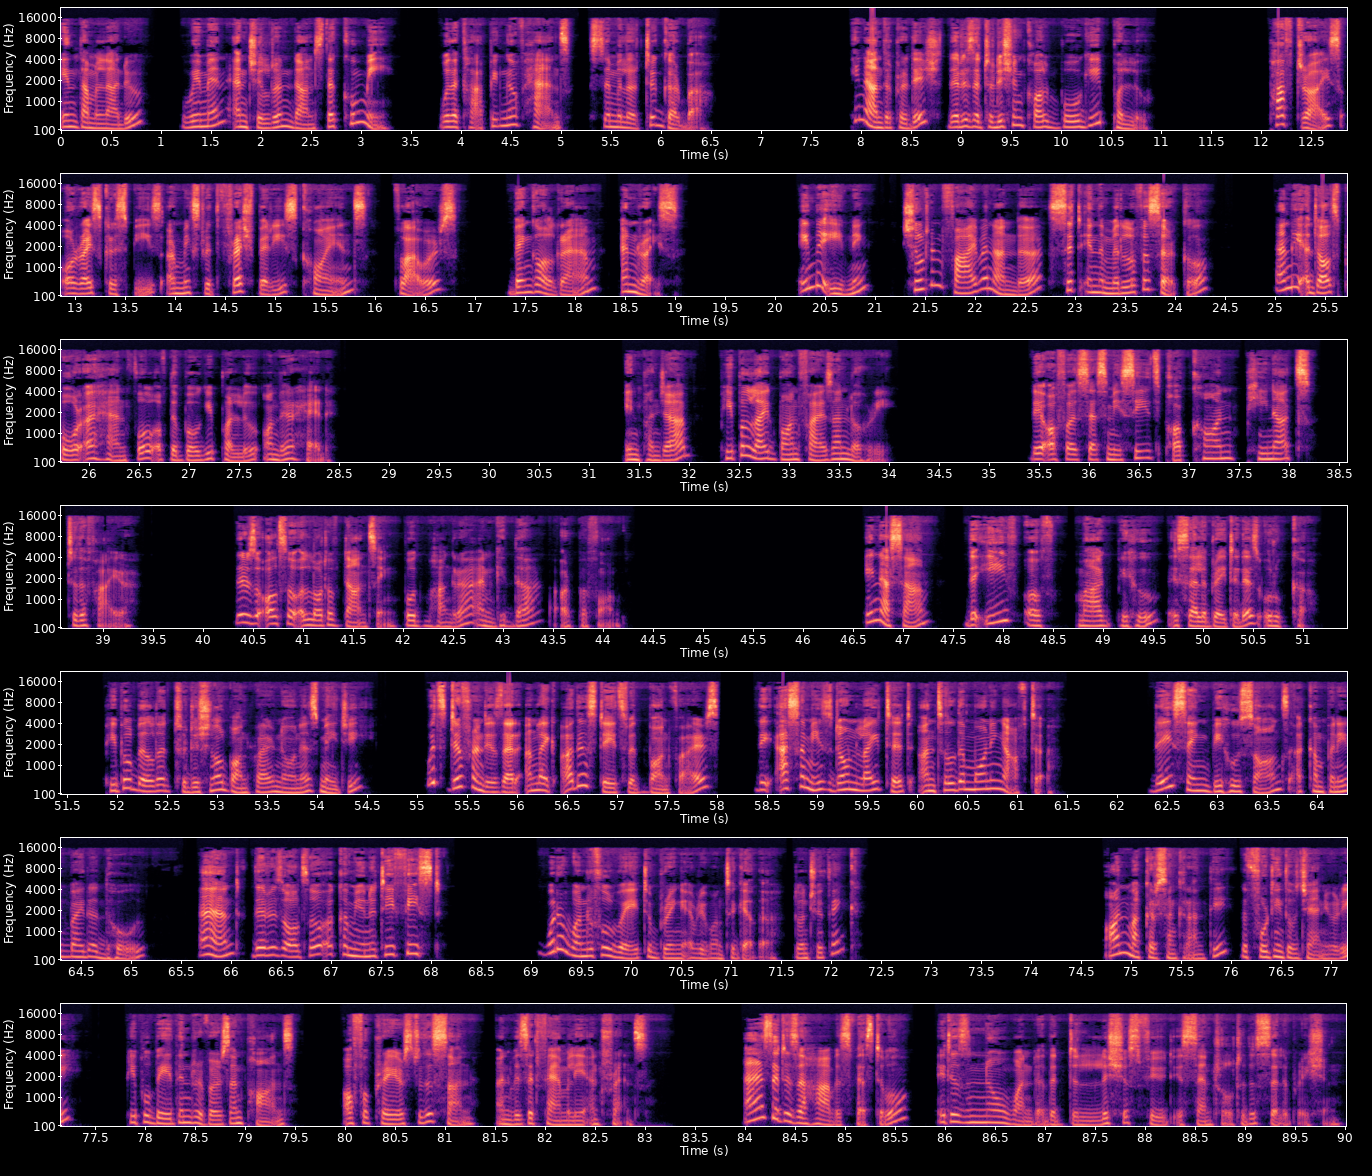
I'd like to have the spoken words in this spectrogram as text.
In Tamil Nadu, women and children dance the kummi with a clapping of hands similar to garba. In Andhra Pradesh, there is a tradition called bhogi pallu. Puffed rice or rice krispies are mixed with fresh berries, coins, flowers, Bengal gram, and rice. In the evening, children five and under sit in the middle of a circle, and the adults pour a handful of the bhogi pallu on their head. In Punjab, people light bonfires on Lohri. They offer sesame seeds, popcorn, peanuts to the fire. There is also a lot of dancing. Both Bhangra and Gidda are performed. In Assam, the eve of Magh Bihu is celebrated as Uruka. People build a traditional bonfire known as Meji. What's different is that, unlike other states with bonfires, the Assamese don't light it until the morning after. They sing Bihu songs accompanied by the dhol, and there is also a community feast. What a wonderful way to bring everyone together, don't you think? On Makar Sankranti, the 14th of January, people bathe in rivers and ponds, offer prayers to the sun, and visit family and friends. As it is a harvest festival, it is no wonder that delicious food is central to the celebration.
